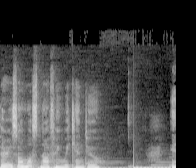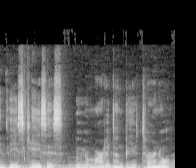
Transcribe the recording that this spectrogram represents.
there is almost nothing we can do. In these cases, will your martyrdom be eternal?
